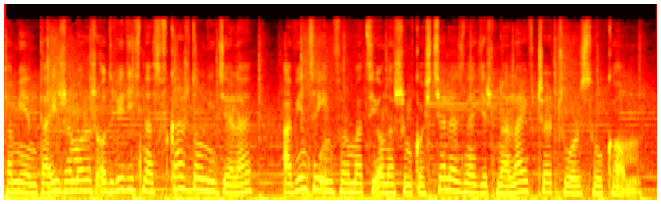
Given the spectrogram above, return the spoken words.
Pamiętaj, że możesz odwiedzić nas w każdą niedzielę, a więcej informacji o naszym kościele znajdziesz na livechurchwarsaw.com.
